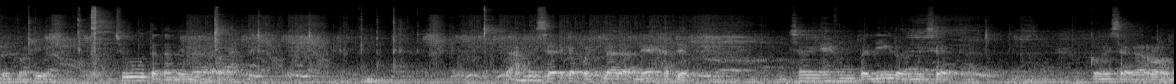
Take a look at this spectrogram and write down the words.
Te cogí. Chuta, también me agarraste. Estás muy cerca, pues claro, aléjate. Ya es un peligro de Con ese agarrón.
